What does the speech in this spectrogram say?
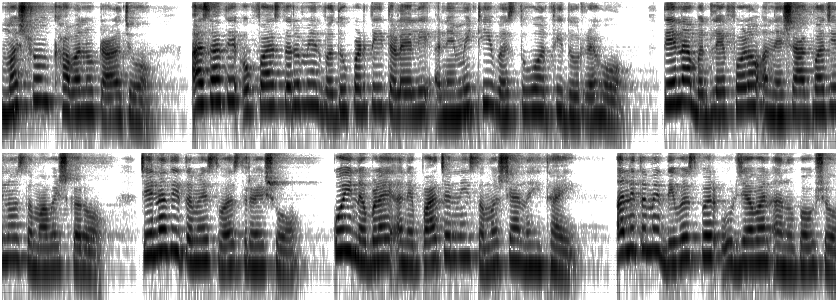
મશરૂમ ખાવાનું ટાળજો. આ સાથે ઉપવાસ દરમિયાન વધુ પડતી તળેલી અને મીઠી વસ્તુઓથી દૂર રહો. તેના બદલે ફળો અને શાકભાજીનો સમાવેશ કરો, જેનાથી તમે સ્વસ્થ રહેશો. કોઈ નબળાઈ અને પાચનની સમસ્યા નહીં થાય અને તમે દિવસભર ઉર્જાવાન અનુભવશો.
